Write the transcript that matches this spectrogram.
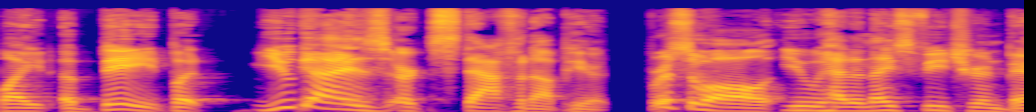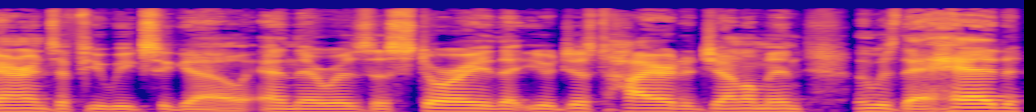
might abate. But you guys are staffing up here. First of all, you had a nice feature in Barron's a few weeks ago, and there was a story that you just hired a gentleman who was the head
